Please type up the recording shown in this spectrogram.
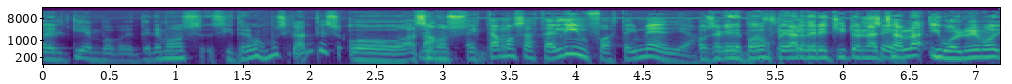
el tiempo, porque tenemos, si tenemos música antes o hacemos... estamos hasta el info, hasta y media. O sea que le podemos pegar derechito en la charla y volvemos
